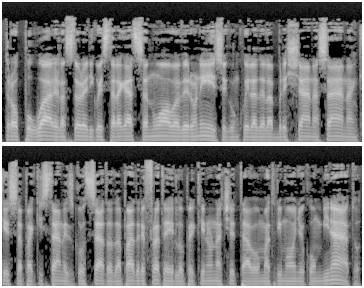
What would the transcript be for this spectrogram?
Troppo uguale la storia di questa ragazza nuova veronese con quella della bresciana sana, anch'essa pakistana e sgozzata da padre e fratello perché non accettava un matrimonio combinato.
